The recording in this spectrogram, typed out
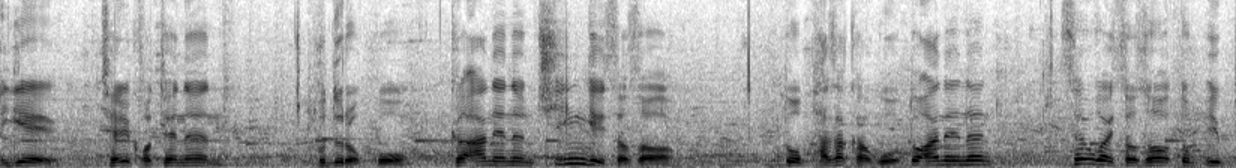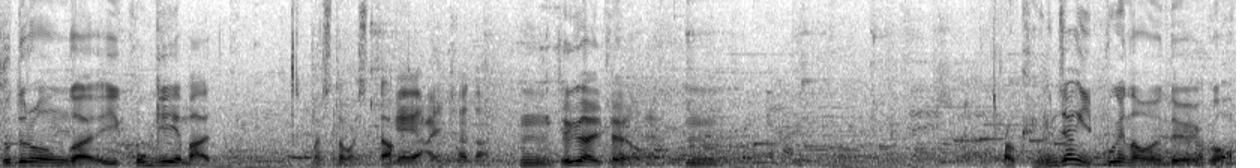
이게 제일 겉에는 부드럽고 그 안에는 튀긴 게 있어서 또 바삭하고 또 안에는 새우가 있어서 또 이 부드러움과 이 고기의 맛 맛있다 맛있다. 되게 알차다. 음, 되게 알차요. 음. 아, 굉장히 이쁘게 나오는데요, 이거?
